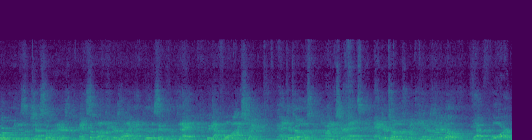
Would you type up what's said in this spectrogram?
some chest openers and some butt kickers while I get through this implement. Today, we got full body strength. Head to toes, minus your heads and your toes. Way the camera's gonna go, you have four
